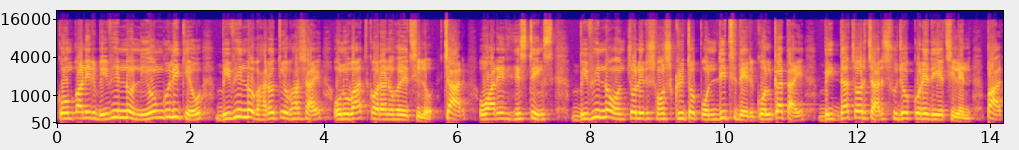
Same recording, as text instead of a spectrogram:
কোম্পানির বিভিন্ন নিয়মগুলিকেও বিভিন্ন ভারতীয় ভাষায় অনুবাদ করানো হয়েছিল। চার, ওয়ারেন হেস্টিংস বিভিন্ন অঞ্চলের সংস্কৃত পণ্ডিতদের কলকাতায় বিদ্যাচর্চার সুযোগ করে দিয়েছিলেন। পাঁচ,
